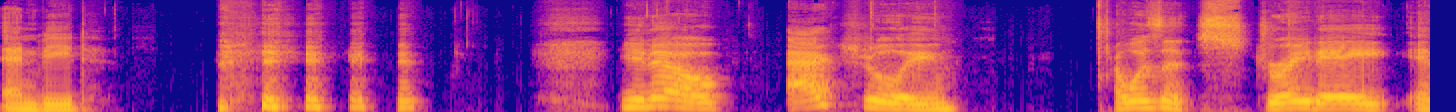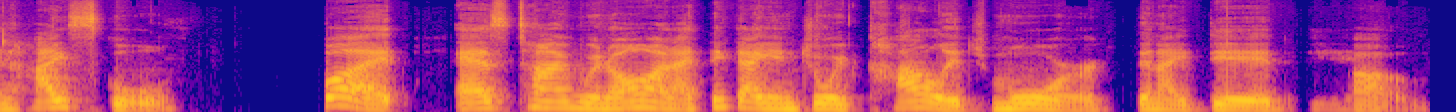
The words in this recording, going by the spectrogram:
envied. you know, actually, I wasn't straight A in high school, but as time went on, I think I enjoyed college more than I did um,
